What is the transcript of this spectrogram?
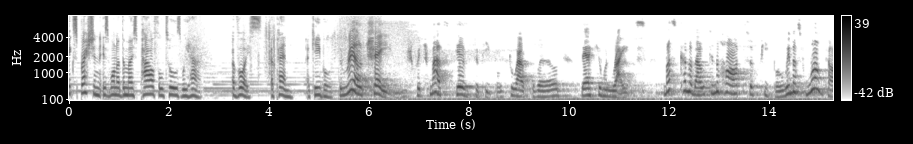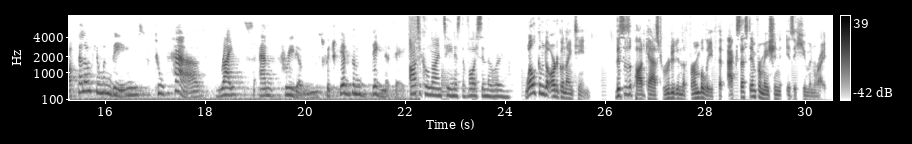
Expression is one of the most powerful tools we have a voice, a pen, a keyboard. The real change which must give to people throughout the world their human rights must come about in the hearts of people. We must want our fellow human beings to have rights and freedoms which give them dignity. Article 19 is the voice in the room. Welcome to Article 19. This is a podcast rooted in the firm belief that access to information is a human right.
